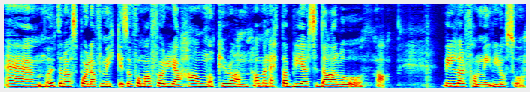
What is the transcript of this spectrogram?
Ehm, utan att spoila för mycket så får man följa han och hur han ja, men etablerar sig där och ja, bildar familj och så.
